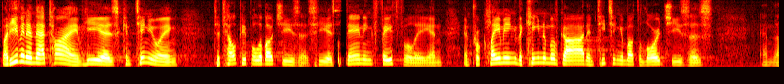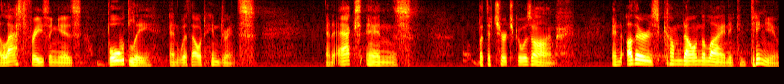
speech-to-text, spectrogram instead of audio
But even in that time, he is continuing to tell people about Jesus. He is standing faithfully and, and proclaiming the kingdom of God and teaching about the Lord Jesus. And the last phrasing is boldly and without hindrance. And Acts ends, but the church goes on. And others come down the line and continue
